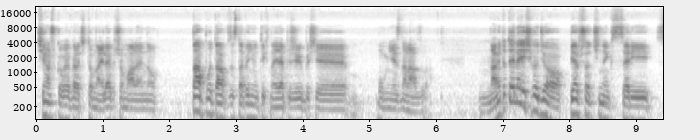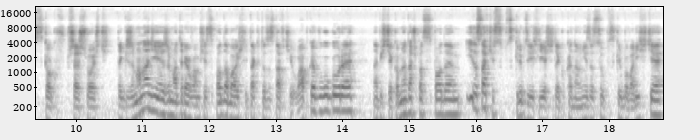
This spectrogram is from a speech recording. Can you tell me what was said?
ciężko wybrać tą najlepszą, ale no ta płyta w zestawieniu tych najlepszych by się u mnie znalazła. No i to tyle jeśli chodzi o pierwszy odcinek z serii Skok w przeszłość. Także mam nadzieję, że materiał Wam się spodobał. Jeśli tak, to zostawcie łapkę w górę, napiszcie komentarz pod spodem i zostawcie subskrypcję, jeśli jeszcze tego kanału nie zasubskrybowaliście.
